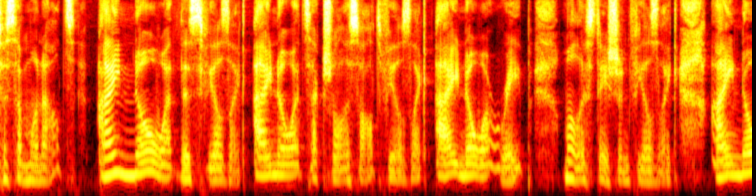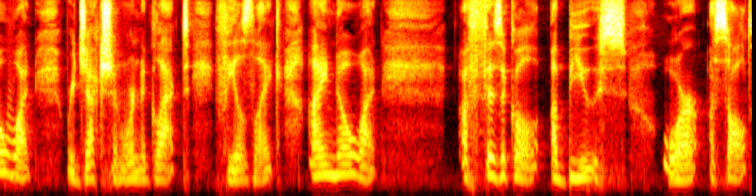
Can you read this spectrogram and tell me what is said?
to someone else. I know what this feels like. I know what sexual assault feels like. I know what rape, molestation feels like. I know what rejection or neglect feels like. I know what a physical abuse or assault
